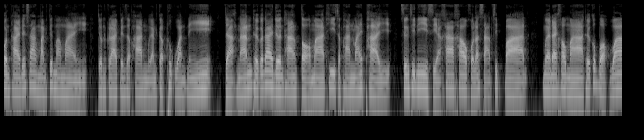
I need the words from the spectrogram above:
คนไทยได้สร้างมันขึ้นมาใหม่ จนกลายเป็นสะพานเหมือนกับทุกวันนี้ จากนั้นเธอก็ได้เดินทางต่อมาที่สะพานไม้ไผ่ ซึ่งที่นี่เสียค่าเข้าคนละ 30 บาท เมื่อได้เข้ามา เธอก็บอกว่า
